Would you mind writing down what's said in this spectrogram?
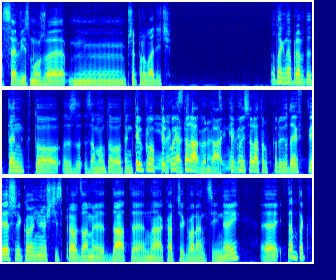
serwis może mm, przeprowadzić No tak naprawdę ten, kto z, zamontował ten, Tylko, na tylko karcie instalator, tak. gwarancyjnej, Tylko więc instalator, który. Tutaj w pierwszej kolejności sprawdzamy datę na karcie gwarancyjnej e, i tam tak,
